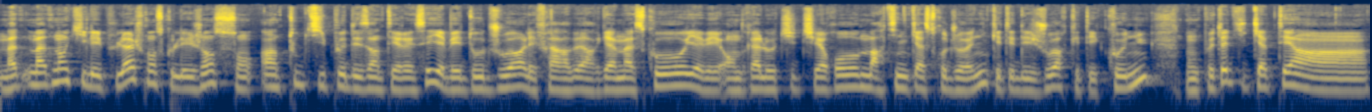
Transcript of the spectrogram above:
Maintenant qu'il est plus là, je pense que les gens se sont un tout petit peu désintéressés. Il y avait d'autres joueurs, les frères Bergamasco, il y avait Andrea Locicero, Martin Castro Giovanni, qui étaient des joueurs qui étaient connus. Donc peut-être qu'ils captaient un,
